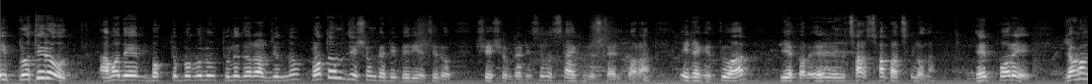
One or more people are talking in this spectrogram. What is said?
এই প্রতিরোধ আমাদের বক্তব্যগুলো তুলে ধরার জন্য প্রথম যে সংখ্যাটি বেরিয়েছিল, সেই সংখ্যাটি ছিল সাইক্লো স্টাইল করা। এটা কিন্তু আর ইয়ে করা ছাপা ছিল না। এরপরে যখন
